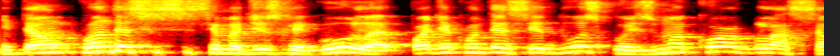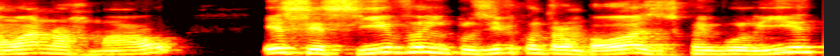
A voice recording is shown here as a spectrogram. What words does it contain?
Então, quando esse sistema desregula, pode acontecer duas coisas: uma coagulação anormal, excessiva, inclusive com tromboses, com embolia,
